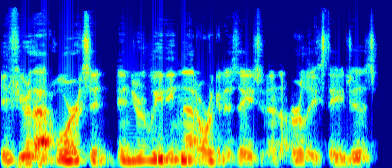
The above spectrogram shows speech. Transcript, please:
if you're that horse and, and you're leading that organization in the early stages,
